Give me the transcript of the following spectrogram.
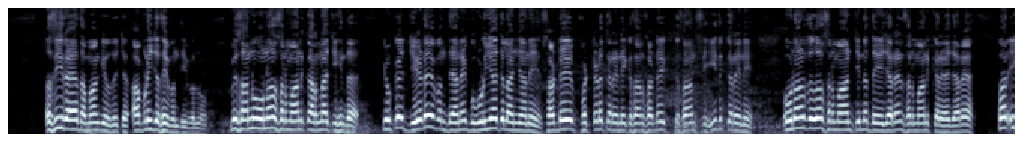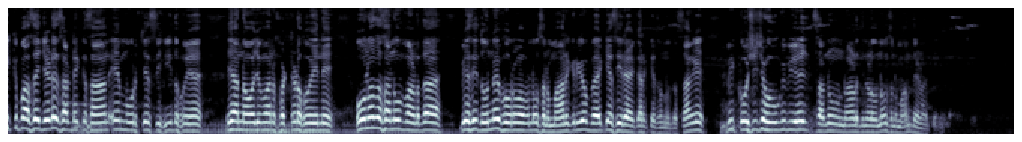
ਅਸੀਂ ਰਾਏ ਦਵਾਂਗੇ ਉਹਦੇ 'ਚ, ਆਪਣੀ ਜਥੇਬੰਦੀ ਵੱਲੋਂ, ਵੀ ਸਾਨੂੰ ਉਹਨਾਂ ਦਾ ਸਨਮਾਨ ਕਰਨਾ ਚਾਹੀਦਾ ਕਿਉਂਕਿ ਜਿਹੜੇ ਬੰਦਿਆਂ ਨੇ ਗੋਲੀਆਂ ਚਲਾਈਆਂ ਨੇ, ਸਾਡੇ ਫੱਟੜ ਕਰੇ ਨੇ ਕਿਸਾਨ, ਸਾਡੇ ਕਿਸਾਨ ਸ਼ਹੀਦ ਕਰੇ ਨੇ, ਉਹਨਾਂ ਨੂੰ ਤਾਂ ਉਹਦਾ ਸਨਮਾਨ ਚਿੰਨ੍ਹ ਦੇ ਜਾ ਰਹੇ ਨੇ, ਸਨਮਾਨ ਕਰਿਆ ਜਾ ਰਿਹਾ। ਪਰ ਇੱਕ ਪਾਸੇ ਜਿਹੜੇ ਸਾਡੇ ਕਿਸਾਨ ਇਹ ਮੋਰਚੇ ਸ਼ਹੀਦ ਹੋਏ ਆ ਜਾਂ ਨੌਜਵਾਨ ਫੱਟੜ ਹੋਏ ਨੇ, ਉਹਨਾਂ ਦਾ ਸਾਨੂੰ ਬਣਦਾ ਵੀ ਅਸੀਂ ਦੋਨੇ ਫੋਰਮਾਂ ਵੱਲੋਂ ਸਨਮਾਨ ਕਰੀਓ ਬਹਿ ਕੇ ਅਸੀਂ ਰਾਏ ਕਰਕੇ ਤੁਹਾਨੂੰ ਦੱਸਾਂਗੇ ਵੀ ਕੋਸ਼ਿਸ਼ ਹੋਊਗੀ ਵੀ ਇਹ ਸਾਨੂੰ ਨਾਲ ਦੀ ਨਾਲ ਉਹਨਾਂ ਨੂੰ ਸਨਮਾਨ ਦੇਣਾ ਚਾਹੀਦਾ।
